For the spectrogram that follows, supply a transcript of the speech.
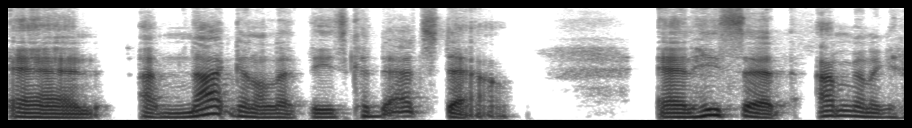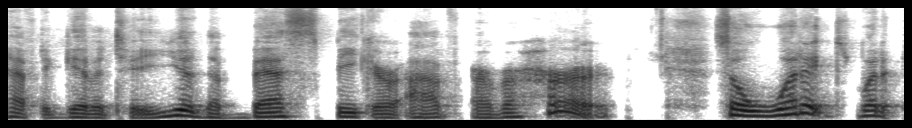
And I'm not going to let these cadets down. And he said, I'm going to have to give it to you. You're the best speaker I've ever heard. So what it what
